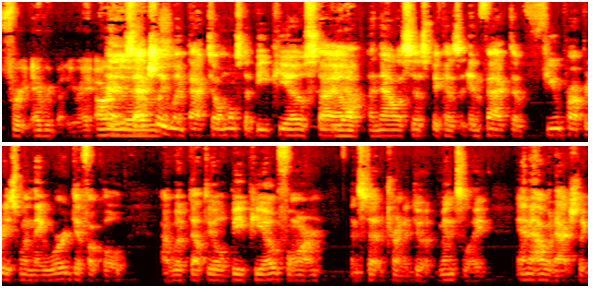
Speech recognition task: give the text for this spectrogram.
for everybody, right? And it's actually went back to almost a BPO style analysis because, in fact, a few properties when they were difficult, I whipped out the old BPO form instead of trying to do it mentally, and I would actually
